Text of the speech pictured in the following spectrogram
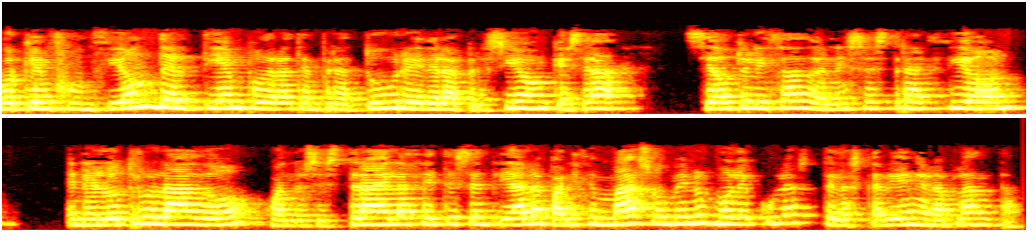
Porque en función del tiempo, de la temperatura y de la presión que se ha, se ha utilizado en esa extracción, en el otro lado, cuando se extrae el aceite esencial, aparecen más o menos moléculas de las que habían en la planta.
